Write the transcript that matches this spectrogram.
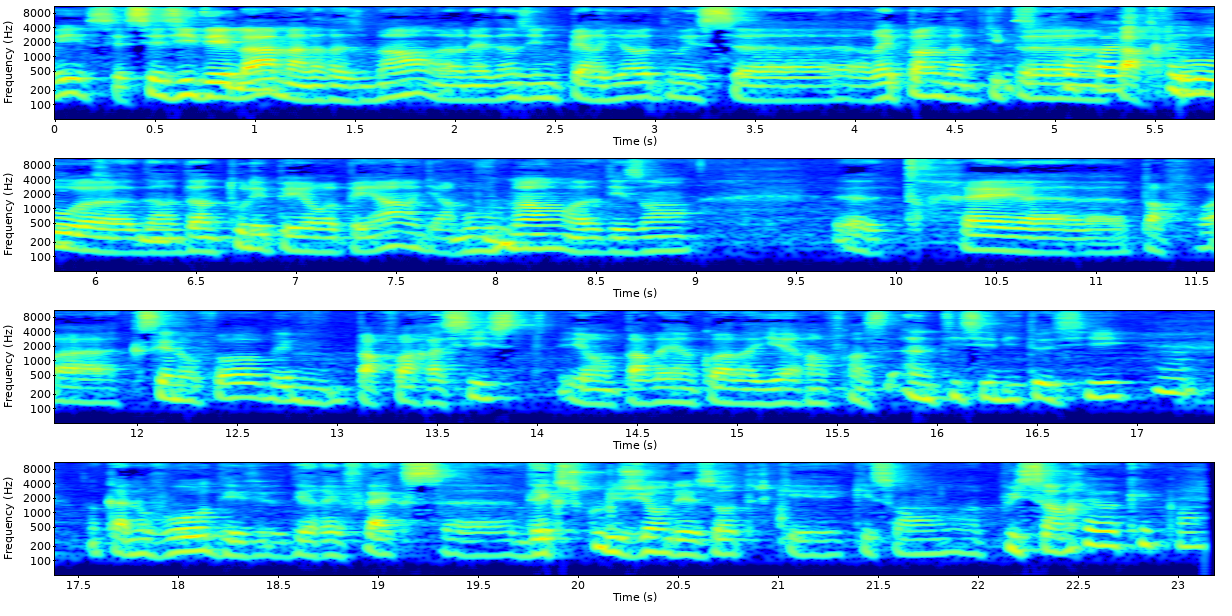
oui, ces idées-là, malheureusement, on est dans une période où elles se répandent un petit peu partout, dans, dans, tous les pays européens. Il y a un mouvement, disons, euh, très euh, parfois xénophobe et parfois raciste. Et on parlait encore hier en France antisémite aussi. Mm. Donc à nouveau des, des réflexes euh, d'exclusion des autres qui, qui, sont puissants. Préoccupants,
